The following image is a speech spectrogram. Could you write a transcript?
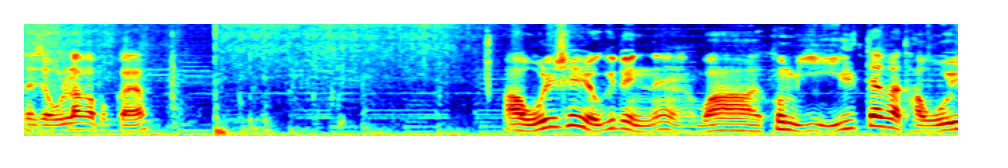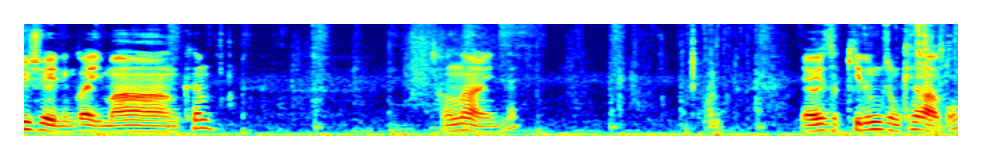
자 이제 올라가 볼까요? 아 오일쉘 여기도 있네. 와 그럼 이 일대가 다 오일쉘인가 이만큼? 장난 아닌데? 여기서 기름 좀 캐가고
